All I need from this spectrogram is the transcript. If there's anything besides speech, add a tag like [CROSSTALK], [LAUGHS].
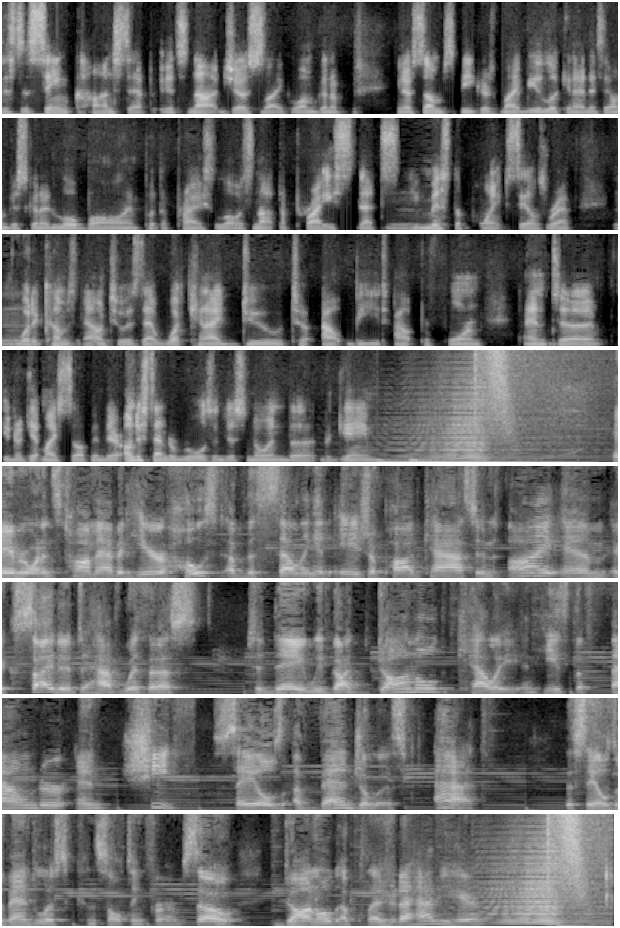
this the same concept. It's not just like, well, I'm gonna, you know, some speakers might be looking at it and say, I'm just gonna lowball and put the price low. It's not the price. That's mm. you missed the point, sales rep. Mm. What it comes down to is that what can I do to outbeat, outperform, and to you know get myself in there, understand the rules, and just knowing the the game. Hey everyone, it's Tom Abbott here, host of the Selling in Asia podcast, and I am excited to have with us today. We've got Donald Kelly, and he's the founder and chief sales evangelist at the Sales Evangelist Consulting Firm. So, Donald, a pleasure to have you here.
